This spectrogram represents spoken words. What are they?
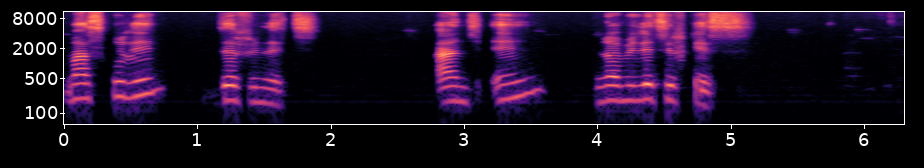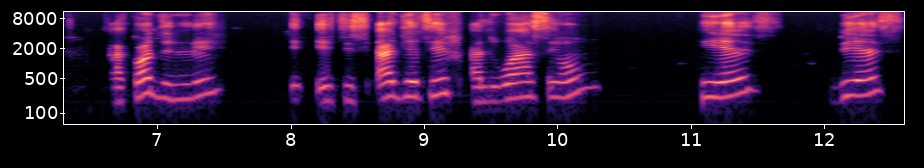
masculine, definite, and in nominative case. Accordingly, it is adjective al-wasi'un hears, bears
